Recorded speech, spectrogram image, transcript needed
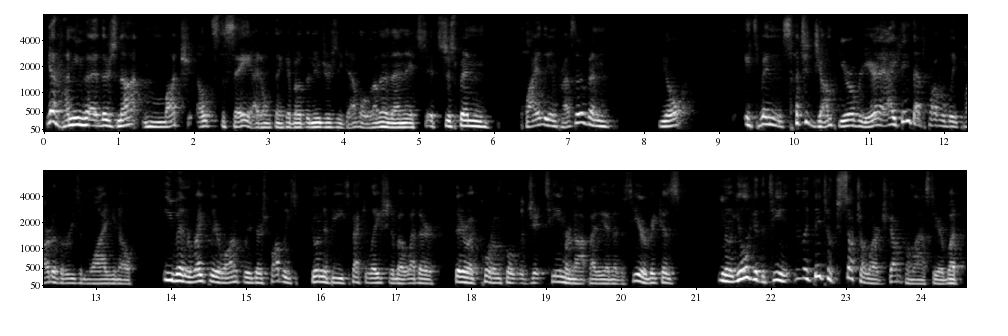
yeah, I mean there's not much else to say, I don't think, about the New Jersey Devils other than it's it's just been quietly impressive. And you know it's been such a jump year over year. And i think that's probably part of the reason why you know even rightfully or wrongfully there's probably going to be speculation about whether they're a quote unquote legit team or not by the end of this year. Because you know you look at the team like they took such a large jump from last year. But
